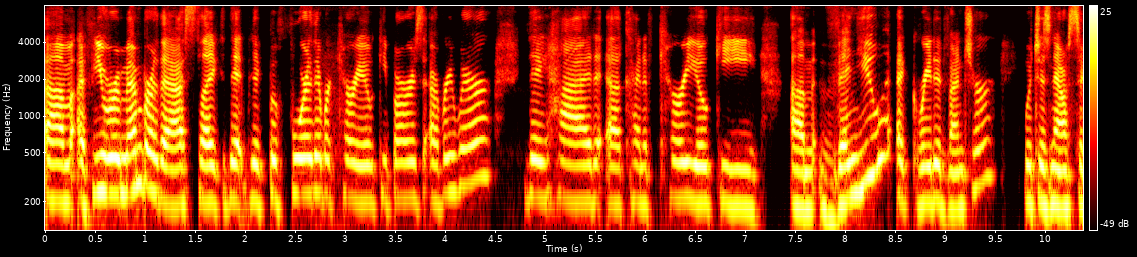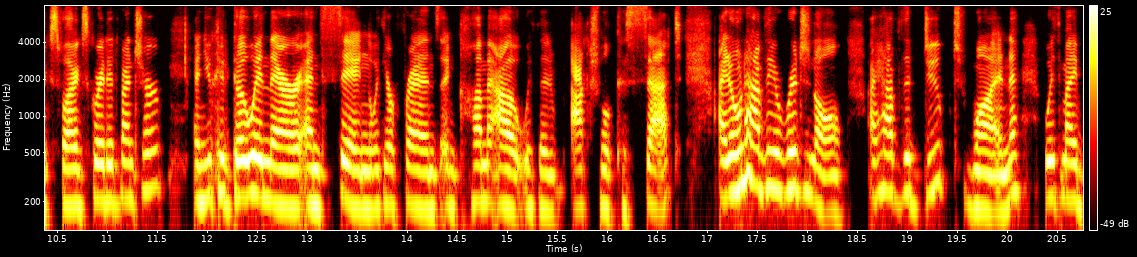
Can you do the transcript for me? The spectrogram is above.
Um, if you remember this, like that like before there were karaoke bars everywhere, they had a kind of karaoke um, venue at Great Adventure which is now Six Flags Great Adventure. And you could go in there and sing with your friends and come out with an actual cassette. I don't have the original. I have the duped one with my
